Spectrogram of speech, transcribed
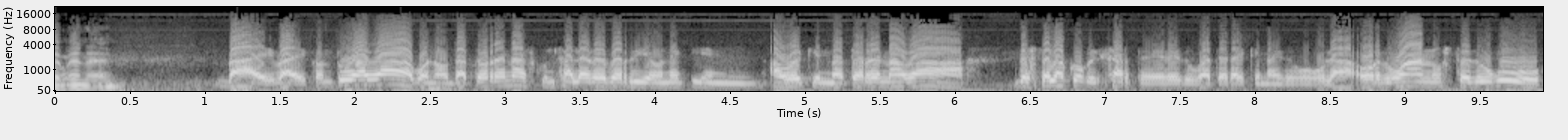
hemen, eh? Bai, bai, kontua da, bueno, datorrena eskuntzalere berri honekin, hauekin datorrena da, bestelako gizarte eredu batera ekin nahi dugula. Orduan uste dugu,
